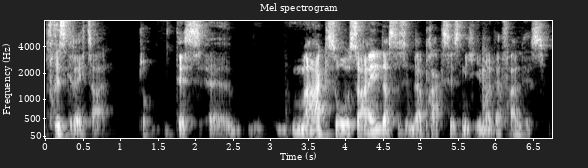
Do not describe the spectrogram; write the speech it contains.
fristgerecht zahlen. So, das äh, mag so sein, dass das in der Praxis nicht immer der Fall ist.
